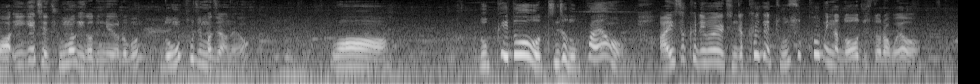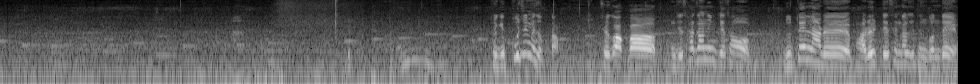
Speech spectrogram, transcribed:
와 이게 제 주먹이거든요 여러분. 너무 푸짐하지 않아요? 와. 높이도 진짜 높아요. 아이스크림을 진짜 크게 두 스쿱이나 넣어주시더라고요. 음, 되게 푸짐해졌다. 제가 아까 이제 사장님께서 누텔라를 바를 때 생각이 든 건데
